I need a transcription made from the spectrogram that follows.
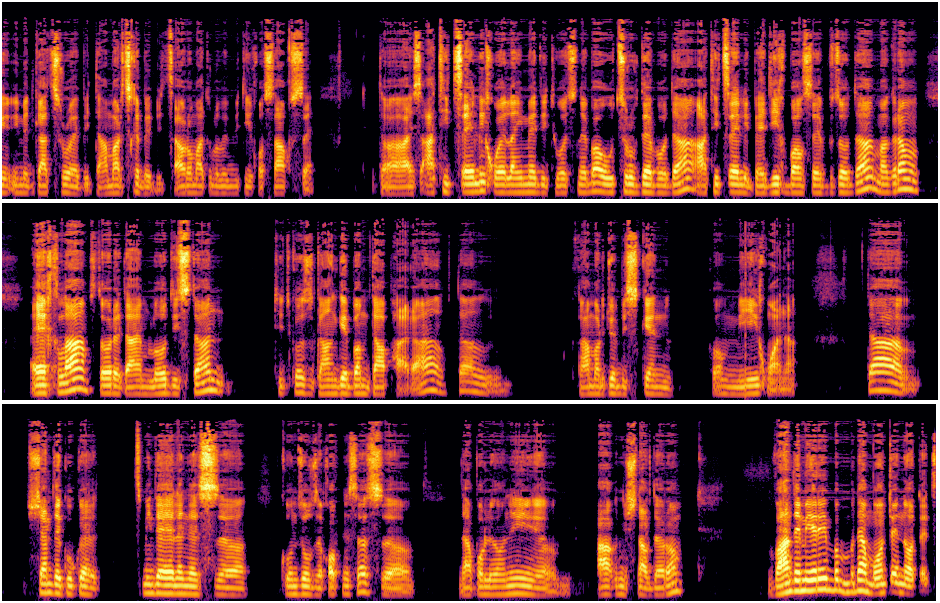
იმედგაცრუებით, დამარცხებებით, წარუმატებლობებით იყო სახსე. და ეს 10 წელი ყველა იმედით უოცნება უცრუვდებოდა, 10 წელი ბედიღბალს ებრძოდა, მაგრამ ეხლა სწორედ აი ამ ლოდისთან თითქოს განგებამ დაფარა და გამარჯვებისკენ ხომ მიიყვანა. და შემდეგ უკვე წმინდა ელენეს კონძულზე ყოფნისას ნაპოლეონი აღნიშნავდა რომ ვანდემიერი და მონტენოტეც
